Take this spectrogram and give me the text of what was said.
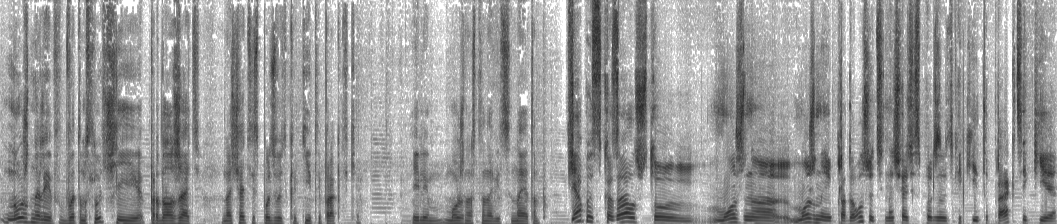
нужно ли в этом случае продолжать, начать использовать какие-то практики? Или можно остановиться на этом? Я бы сказал, что можно, можно и продолжить, начать использовать какие-то практики.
